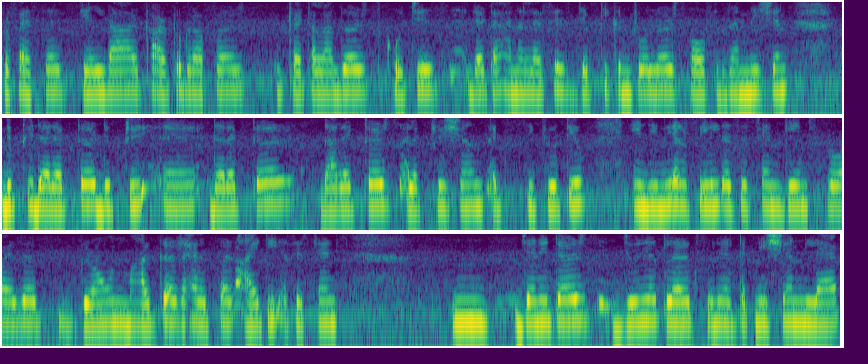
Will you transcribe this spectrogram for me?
professors, bildar, cartographers, catalogers, coaches, data analysis, deputy controllers of examination, deputy director, deputy uh, director, directors, electricians, executive engineer, field assistant, game supervisor, ground marker, helper, IT assistants, janitors, junior clerks, junior technician, lab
